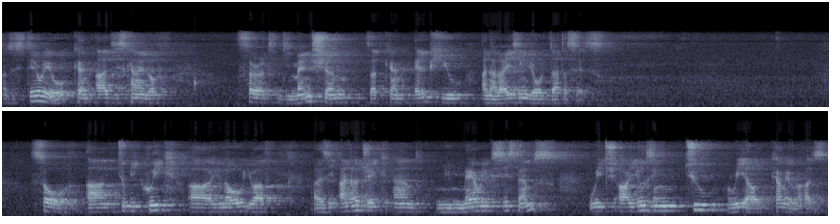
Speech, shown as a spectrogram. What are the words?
the stereo can add this kind of third dimension that can help you analyzing your data sets. So, um, to be quick, uh, you know, you have uh, the analogic and numeric systems which are using two real cameras.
